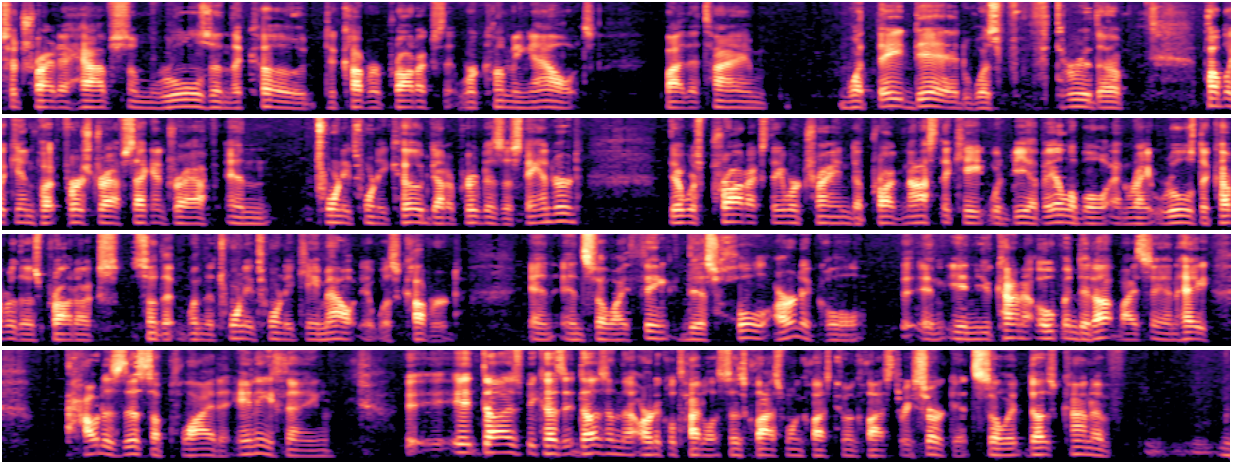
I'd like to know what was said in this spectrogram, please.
to try to have some rules in the code to cover products that were coming out by the time what they did was through the public input first draft second draft and 2020 code got approved as a standard there was products they were trying to prognosticate would be available and write rules to cover those products so that when the 2020 came out it was covered and and so i think this whole article and, and you kind of opened it up by saying, hey, how does this apply to anything? I- It does because it does in the article title, it says class one, class two, and class three circuits. So it does kind of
